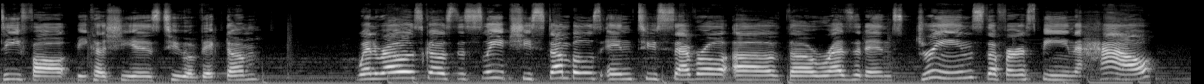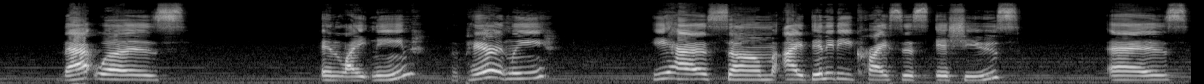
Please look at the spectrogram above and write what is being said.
default because she is to a victim. When Rose goes to sleep, she stumbles into several of the residents' dreams, the first being Hal. That was enlightening. Apparently, he has some identity crisis issues as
